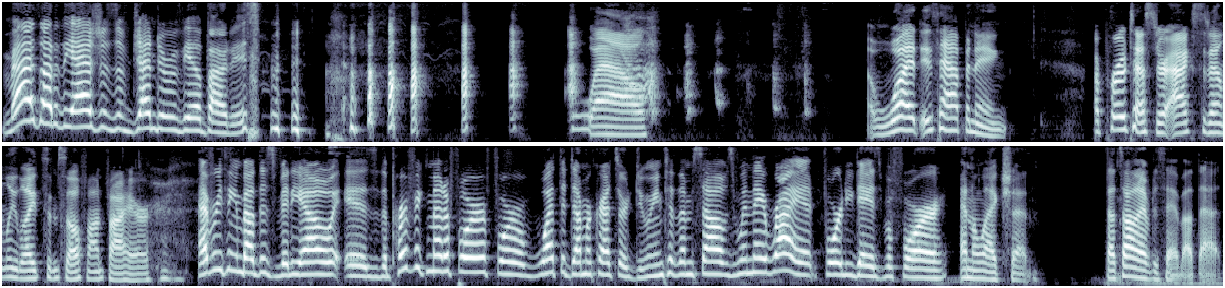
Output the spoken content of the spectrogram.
Rise out of the ashes of gender reveal parties. Wow. What is happening? A protester accidentally lights himself on fire. Everything about this video is the perfect metaphor for what the Democrats are doing to themselves when they riot 40 days before an election. That's all I have to say about that.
